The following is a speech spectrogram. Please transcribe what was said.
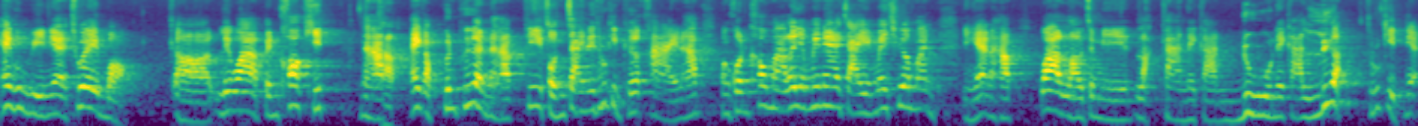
ให้คุณวีเนี่ยช่วยบอกเอ่อเรียกว่าเป็นข้อคิดนะครับครับให้กับเพื่อนๆนะครับที่สนใจในธุรกิจเครือข่ายนะครับ บางคนเข้ามาแล้วยังไม่แน่ใจยังไม่เชื่อมั่นอย่างเงี้ยนะครับ ว่าเราจะมีหลักการในการดูในการเลือกธุรกิจเนี่ย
